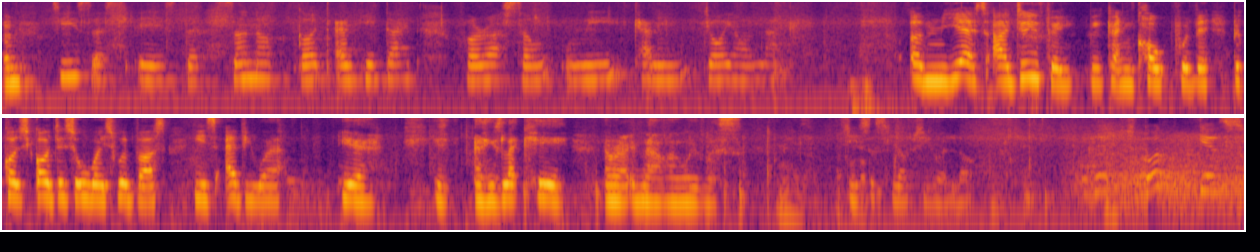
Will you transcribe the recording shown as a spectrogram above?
Um, Jesus is the son of God and he died for us so we can enjoy our life. Um, yes, I do think we can cope with it because God is always with us. He's everywhere. Yeah. He's, and he's like here and right now and with us. Jesus loves you a lot. God gives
